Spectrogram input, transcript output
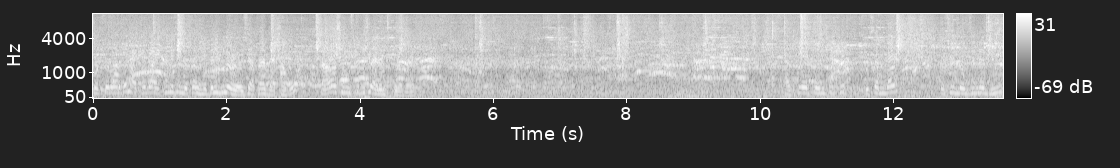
করতে পারবেন, অথবা এখানে যে লোকাল হোটেলগুলো রয়েছে আপনারা দেখাবো, তারাও সমস্ত কিছু অ্যারেঞ্জ করে দেয়। আজকে টোয়েন্টি ফিফথ ডিসেম্বর প্রচুর লোকজনের ভিড়।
